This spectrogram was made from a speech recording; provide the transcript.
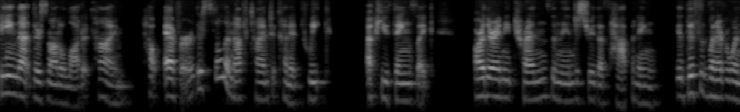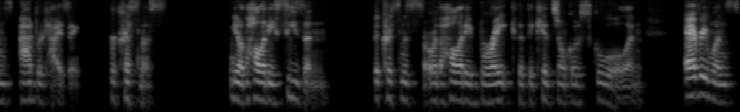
being that there's not a lot of time. However, there's still enough time to kind of tweak a few things like are there any trends in the industry that's happening? This is when everyone's advertising for Christmas. You know, the holiday season, the Christmas or the holiday break that the kids don't go to school and everyone's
